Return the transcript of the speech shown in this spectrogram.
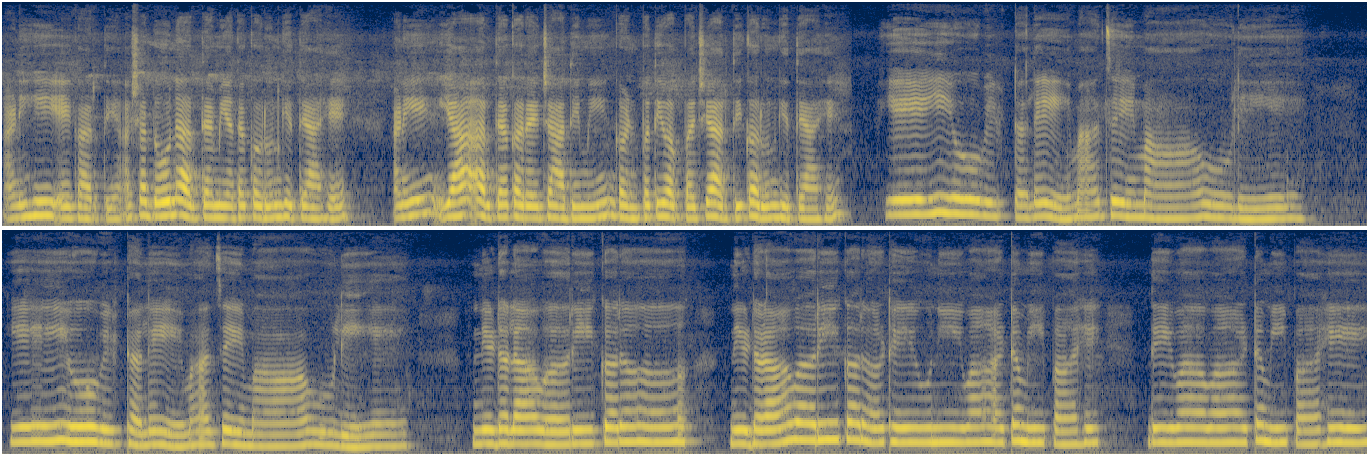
आणि ही एक आरती. अशा दोन आरत्या मी आता करून घेते आहे. आणि या आरत्या करायच्या आधी मी गणपती बाप्पाची आरती करून घेते आहे. येई ओ विठ्ठले माझे माऊली. येई ओ विठ्ठले माझे माऊली. निडलावरी कर निडळावरी कर ठेवनी वाट मी पाहे देवा वाट मी पाहे.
